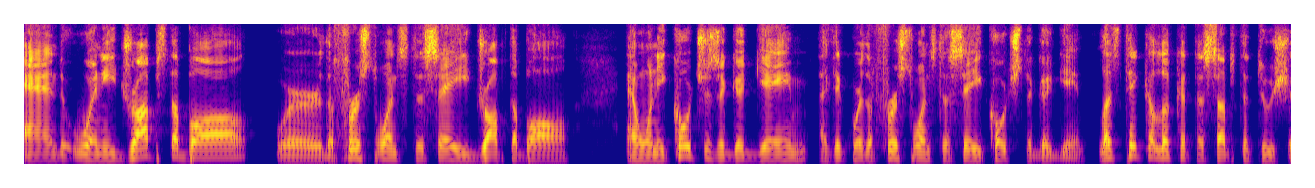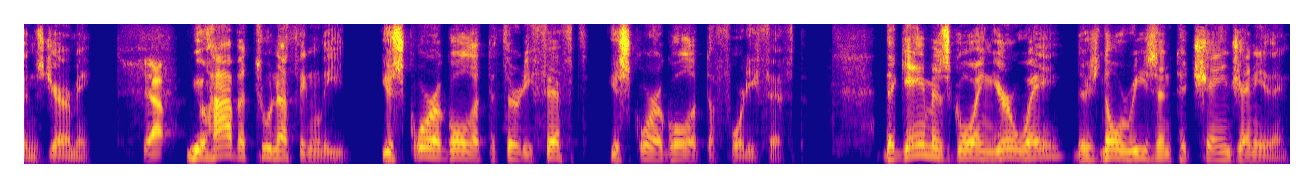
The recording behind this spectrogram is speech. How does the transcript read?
And when he drops the ball, we're the first ones to say he dropped the ball. And when he coaches a good game, I think we're the first ones to say he coached a good game. Let's take a look at the substitutions, Jeremy. Yep. You have a 2 nothing lead. You score a goal at the 35th, you score a goal at the 45th. The game is going your way. There's no reason to change anything.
